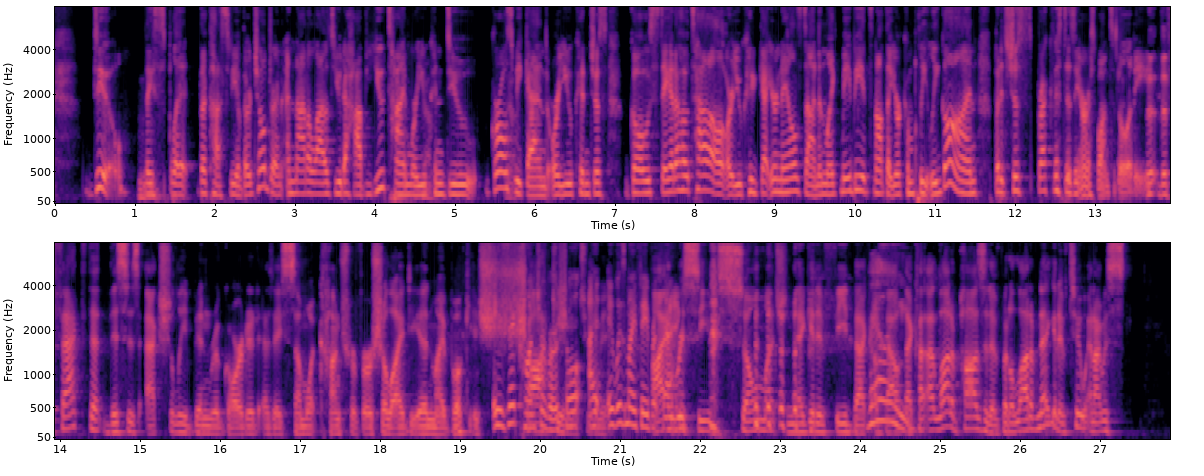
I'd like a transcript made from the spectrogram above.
do. They mm-hmm. split the custody of their children. And that allows you to have you time where you can do girls' weekend or you can just go stay at a hotel or you could get your nails done. And like maybe it's not that you're completely gone, but it's just breakfast isn't your responsibility. The, the fact that this has actually been regarded as a somewhat controversial idea in my book is Is it controversial? I- it was my favorite I thing. received so much negative feedback about that. A lot of positive, but a lot of negative too. And I was,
